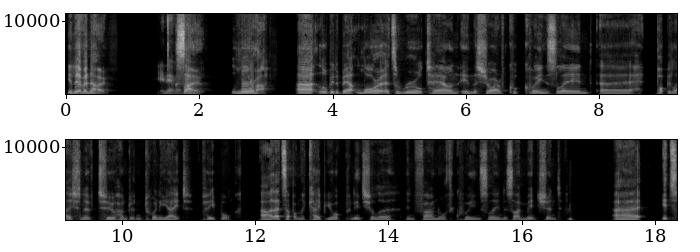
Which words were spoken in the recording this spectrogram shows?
you never know. You never. So, know. Laura, uh, a little bit about Laura. It's a rural town in the Shire of Cook, Queensland. Uh, population of 228 people. Uh, that's up on the Cape York Peninsula in far north Queensland, as I mentioned. Uh, it's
